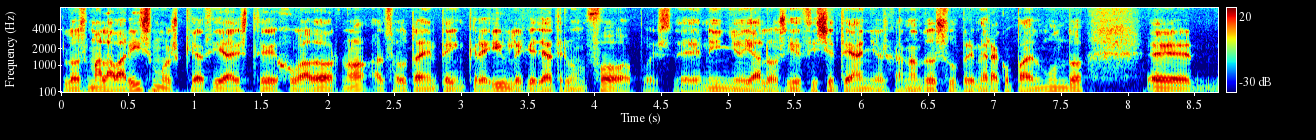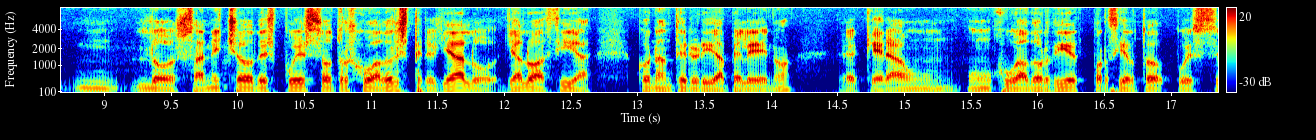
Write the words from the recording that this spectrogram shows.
los malabarismos que hacía este jugador, ¿no? Absolutamente increíble, que ya triunfó, pues de niño y a los 17 años ganando su primera Copa del Mundo, eh, los han hecho después otros jugadores, pero ya lo ya lo hacía con anterioridad Pelé, ¿no? Eh, que era un, un, jugador 10, por cierto, pues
